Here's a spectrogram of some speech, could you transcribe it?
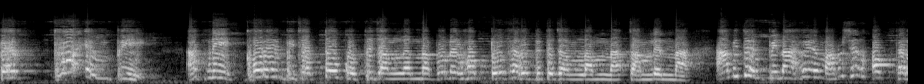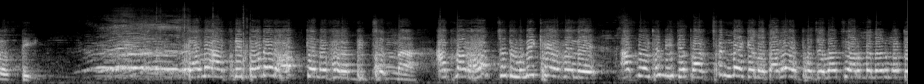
ব্যর্থ এমপি। আপনি ঘরের বিচারটাও করতে জানলেন না, বোনের হকটাও ফেরত দিতে জানলাম না, জানলেন না। আমি তো এমপি না হয়ে মানুষের হক ফেরত দিই। তাহলে আপনি বোনের হক কেন ফেরত দিচ্ছেন না। আপনার হক যদি উনি খেয়ে ফেলে, আপনি ওটা নিতে পারছেন না কেন? তাহলে উপজেলা চেয়ারম্যানের মতো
